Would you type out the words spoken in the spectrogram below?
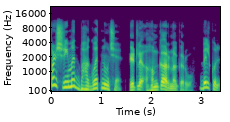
પણ શ્રીમદ ભાગવતનું છે. એટલે અહંકાર ન કરવો. બિલકુલ.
